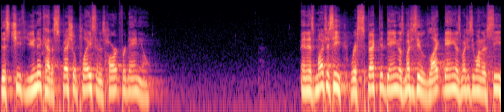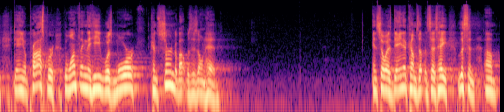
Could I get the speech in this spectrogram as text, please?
this chief eunuch had a special place in his heart for Daniel. And as much as he respected Daniel, as much as he liked Daniel, as much as he wanted to see Daniel prosper, the one thing that he was more concerned about was his own head. And so as Daniel comes up and says, Hey, listen, um,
